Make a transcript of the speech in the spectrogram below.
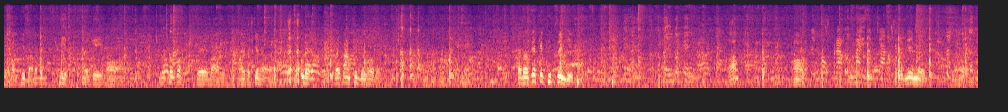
វាបានធីបបាត់ហើយបង ធៀបនៅគេ អូ រត់ដុកហ៎ ទេបាទឲ្យតែ ចេះដល់បានធីបទៅរហូតតែដល់ទៀតគិតធីបផ្សេងទៀតតែលុកគេបាទអូទិញ65 80ចាំទៅងាយមើលចាំទៅ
